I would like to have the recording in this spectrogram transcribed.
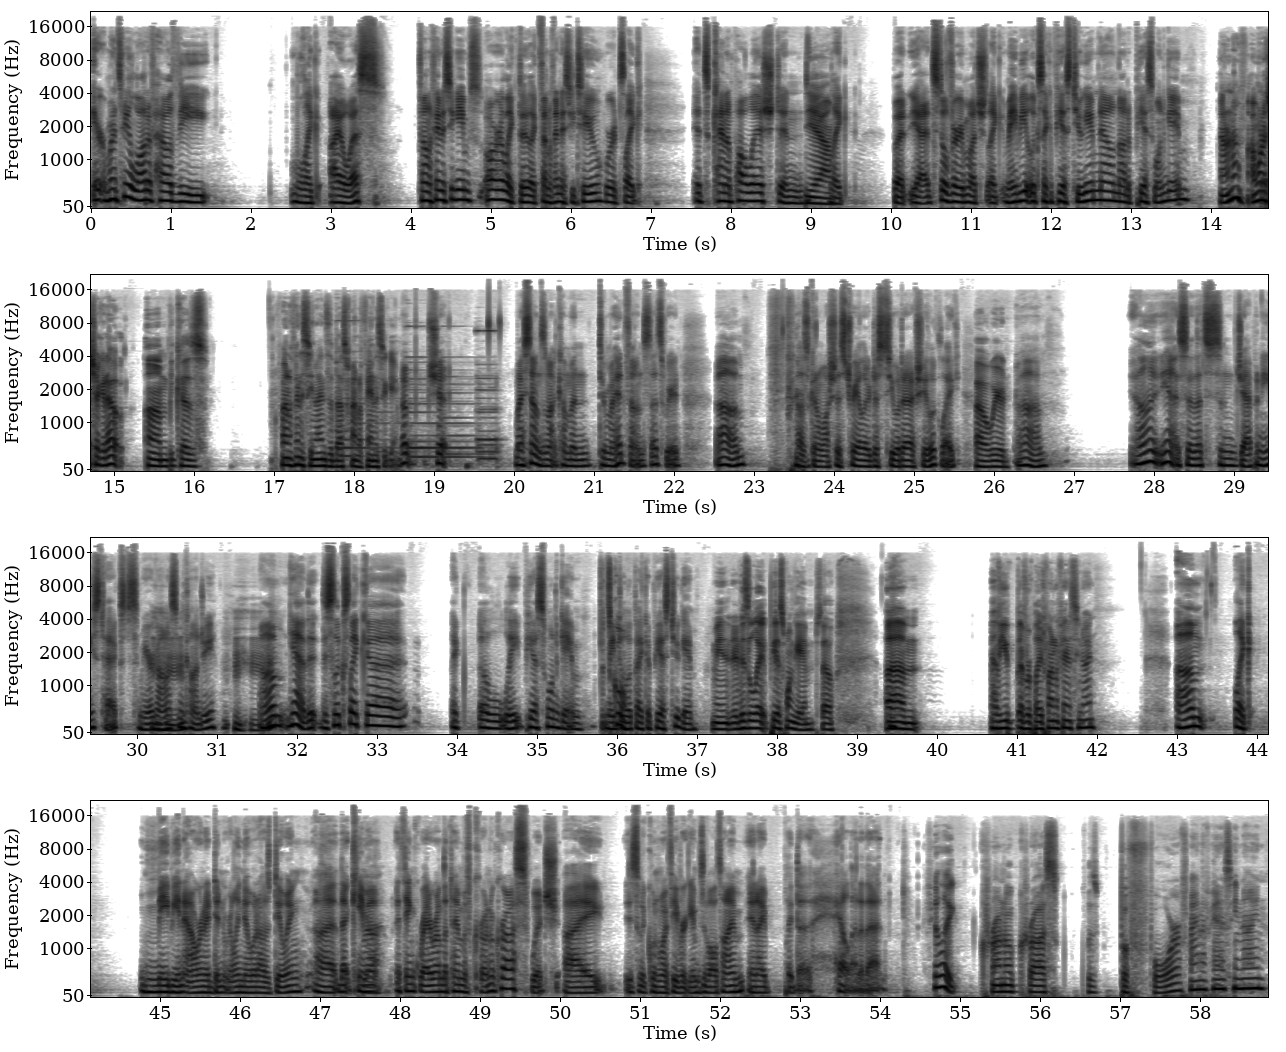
it reminds me a lot of how the, like iOS Final Fantasy games are like the like Final Fantasy two, where it's like, it's kind of polished and Yeah. like, but yeah, it's still very much like maybe it looks like a PS2 game now, not a PS1 game. I don't know. I want to check it out. Um, because Final Fantasy IX is the best Final Fantasy game. Oh shit, my sound's not coming through my headphones. That's weird. Um, I was gonna watch this trailer just to see what it actually looked like. Oh, weird. Um, uh, yeah, so that's some Japanese text, some hiragana, some kanji. Mhm. Um, yeah, th- this looks like uh like a late PS1 game That's made cool. to look like a PS2 game. I mean, it is a late PS1 game. So, um, have you ever played Final Fantasy IX? Um, like maybe an hour, and I didn't really know what I was doing. Uh, that came Yeah. out, I think, right around the time of Chrono Cross, which I is like one of my favorite games of all time, and I played the hell out of that. I feel like Chrono Cross was before Final Fantasy IX.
